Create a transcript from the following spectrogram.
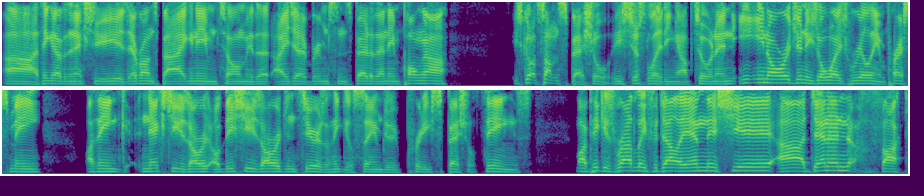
Uh, I think over the next few years, everyone's bagging him, telling me that AJ Brimson's better than him. Ponga, he's got something special. He's just leading up to it. And in Origin, he's always really impressed me. I think next year's or this year's Origin series, I think you'll see him do pretty special things. My pick is Radley for Dally M this year. Uh, Denan, fuck,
